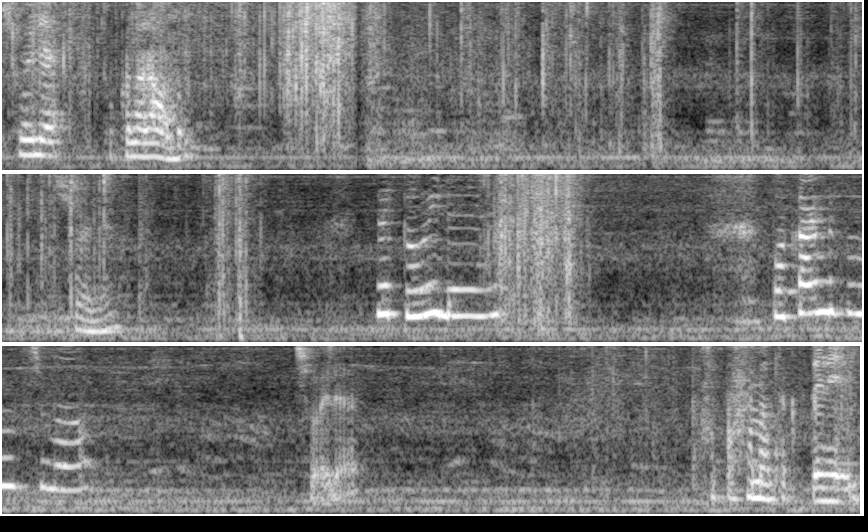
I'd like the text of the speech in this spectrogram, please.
Şöyle tokalar aldım. Şöyle. Ve böyle. Bakar mısınız şuna? Şöyle. Hatta hemen takıp deneyelim.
